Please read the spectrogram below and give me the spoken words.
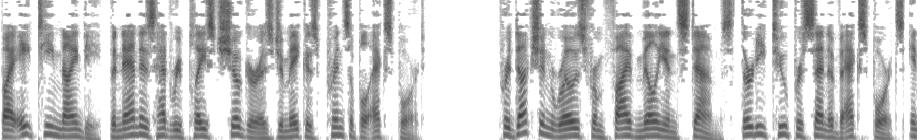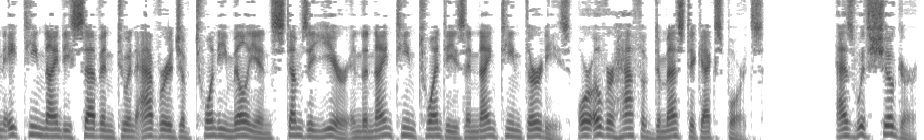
By 1890, bananas had replaced sugar as Jamaica's principal export. Production rose from 5 million stems 32% of exports in 1897 to an average of 20 million stems a year in the 1920s and 1930s, or over half of domestic exports. As with sugar,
